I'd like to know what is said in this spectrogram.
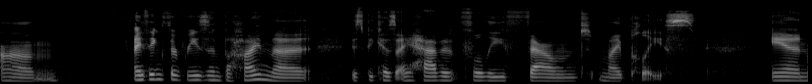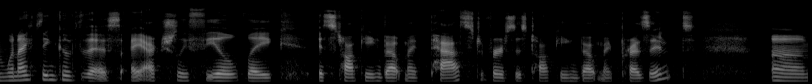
um, I think the reason behind that is because I haven't fully found my place. And when I think of this, I actually feel like it's talking about my past versus talking about my present. Um,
